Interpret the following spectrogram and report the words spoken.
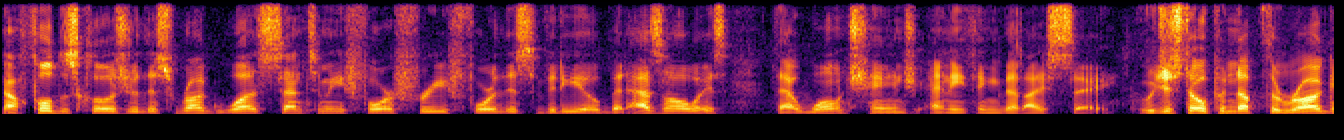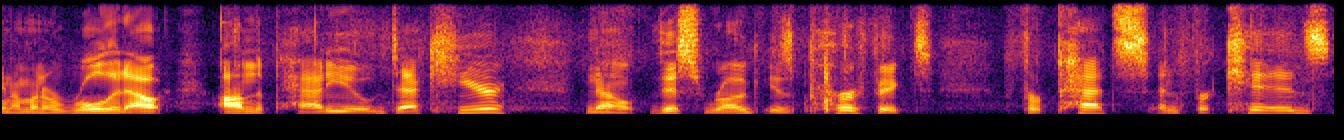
Now, full disclosure, this rug was sent to me for free for this video, but as always, that won't change anything that I say. We just opened up the rug and I'm gonna roll it out on the patio deck here. Now, this rug is perfect for pets and for kids.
